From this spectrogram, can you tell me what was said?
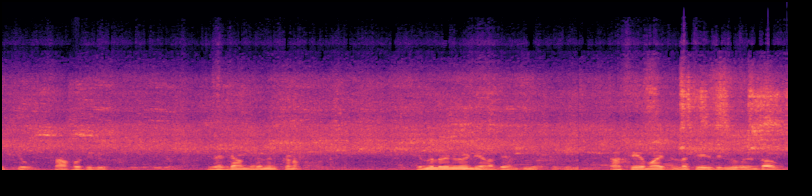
ഐക്യവും സാഹോദര്യവും ഇതെല്ലാം നിലനിൽക്കണം എന്നുള്ളതിന് വേണ്ടിയാണ് അദ്ദേഹം ജീവിച്ചത്. രാഷ്ട്രീയമായിട്ടുള്ള ചേരിതിരിവുകളുണ്ടാകും.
